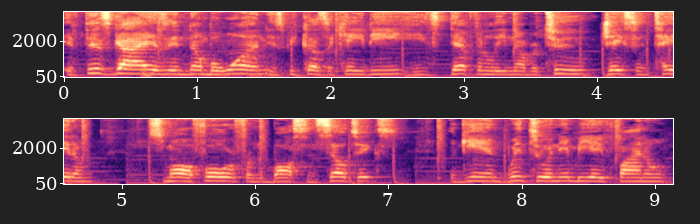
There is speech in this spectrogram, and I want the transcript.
if this guy is in number one, it's because of KD. He's definitely number two. Jayson Tatum, small forward from the Boston Celtics. Again, went to an NBA final,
